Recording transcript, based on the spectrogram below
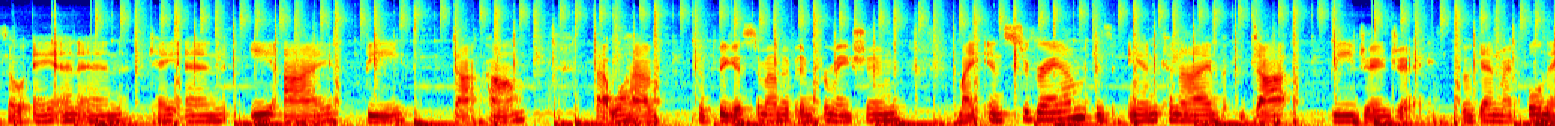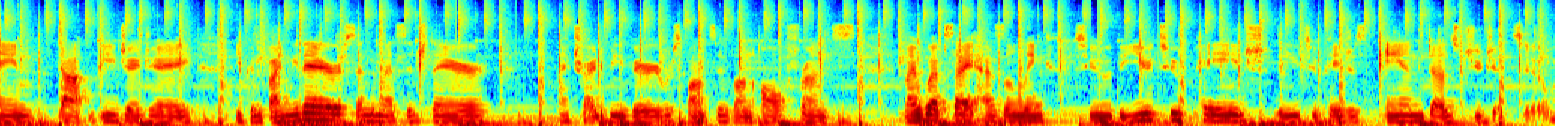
So A N N K N E I B.com. That will have the biggest amount of information. My Instagram is annkneib.bjj. So again, my full name .bjj. You can find me there, send a message there. I try to be very responsive on all fronts. My website has a link to the YouTube page. The YouTube page is Ann Does Jujitsu.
